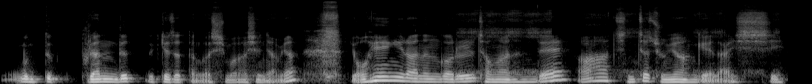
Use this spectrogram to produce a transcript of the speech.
문득 불현듯 느껴졌던 것이 무엇이냐면 여행이라는 거를 정하는데 아 진짜 중요한 게 날씨.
